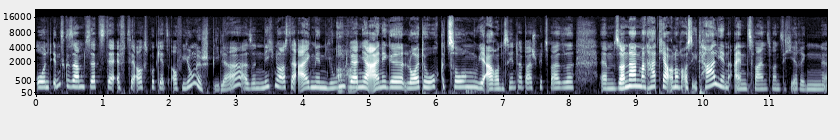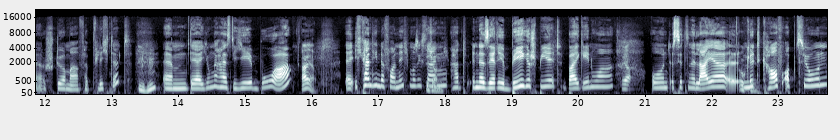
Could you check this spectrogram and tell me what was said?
Und insgesamt setzt der FC Augsburg jetzt auf junge Spieler. Also nicht nur aus der eigenen Jugend Aha. werden ja einige Leute hochgezogen, wie Aaron Zehnter beispielsweise, ähm, sondern man hat ja auch noch aus Italien einen 22-jährigen äh, Stürmer verpflichtet. Mhm. Ähm, der Junge heißt Jeboa. Ah ja. Äh, ich kannte ihn davor nicht, muss ich Ich sagen. nicht. Hat in der Serie B gespielt bei Genua Ja. und ist jetzt eine Laie äh, Okay. mit Kaufoption.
